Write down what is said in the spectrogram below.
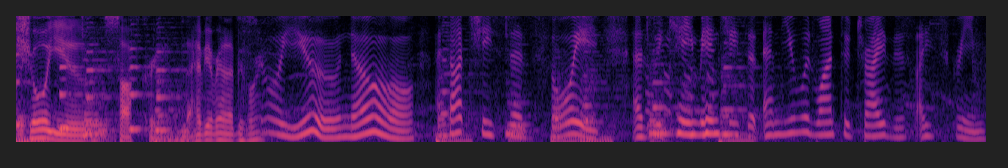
Shoyu soft cream. Have you ever had that before? You? No. I thought she said soy. As we came in, she said, and you would want to try this ice cream.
